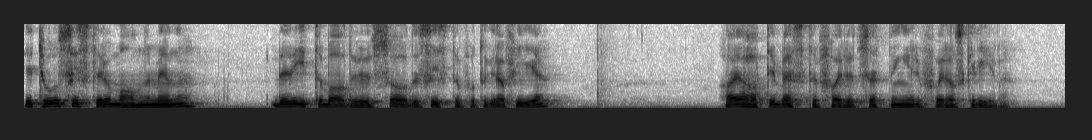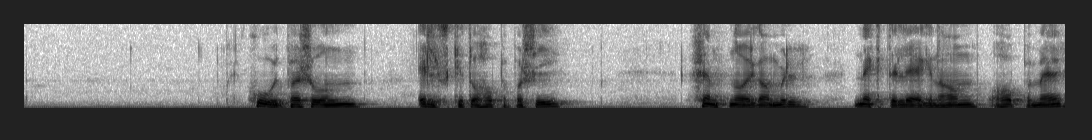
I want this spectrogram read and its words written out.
De to siste romanene mine, Det hvite badehuset og Det siste fotografiet, har jeg hatt de beste forutsetninger for å skrive. Hovedpersonen elsket å hoppe på ski. 15 år gammel nekter legene ham å hoppe mer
